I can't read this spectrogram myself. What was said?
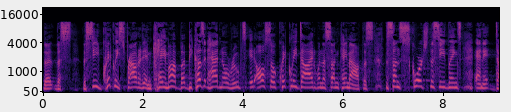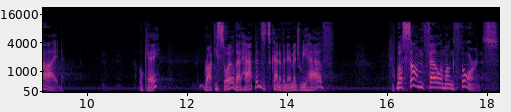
the, the, the seed quickly sprouted and came up, but because it had no roots, it also quickly died when the sun came out. The, the sun scorched the seedlings and it died. Okay. Rocky soil, that happens. It's kind of an image we have. Well, some fell among thorns.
